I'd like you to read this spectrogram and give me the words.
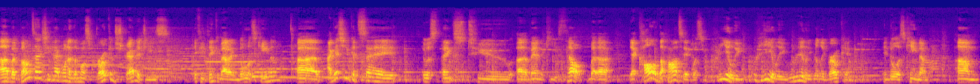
Uh, but Bonz actually had one of the most broken strategies, if you think about it, in Duelist Kingdom. Uh, I guess you could say it was thanks to uh, Bandit Keith's help, but uh, yeah, Call of the Haunted was really, really, really, really broken in Duelist Kingdom. Um,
